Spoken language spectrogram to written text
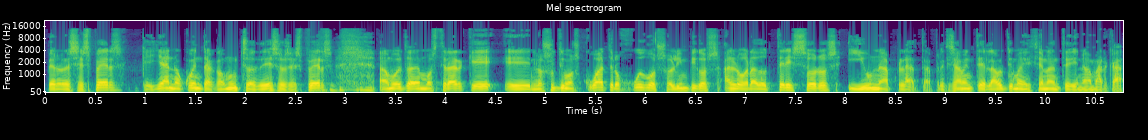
Pero los Spurs, que ya no cuentan con muchos de esos Spurs, han vuelto a demostrar que eh, en los últimos cuatro Juegos Olímpicos han logrado tres oros y una plata, precisamente la última edición ante Dinamarca.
